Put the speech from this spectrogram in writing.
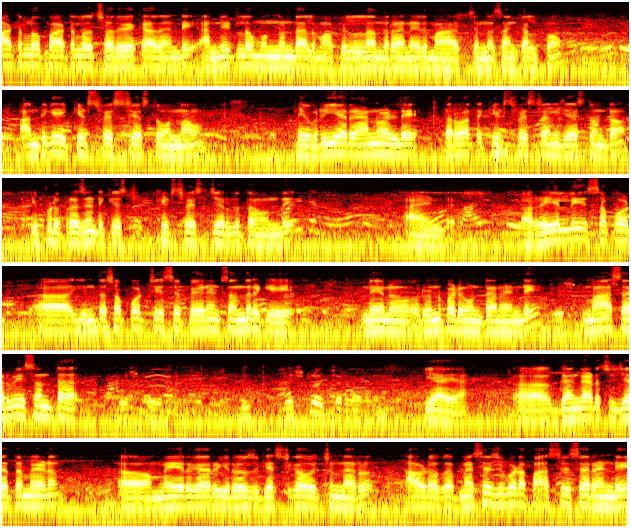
ఆటలో పాటలో చదివే కాదండి. అన్నిటిలో ముందుండాలి మా పిల్లలందరూ అనేది మా చిన్న సంకల్పం. అందుకే కిడ్స్ ఫెస్ట్ చేస్తూ ఉన్నాం. ఎవ్రీ ఇయర్ యాన్యువల్ డే తర్వాత కిడ్స్ ఫెస్ట్ అని చేస్తుంటాం. ఇప్పుడు ప్రజెంట్ కిడ్స్ కిడ్స్ ఫెస్ట్ జరుగుతూ ఉంది. అండ్ రియల్లీ సపోర్ట్ ఇంత సపోర్ట్ చేసే పేరెంట్స్ అందరికీ నేను రుణపడి ఉంటానండి. మా సర్వీస్ అంతా యా యా గంగాడ సుజాత మేడం మేయర్ గారు ఈరోజు గెస్ట్గా వచ్చున్నారు. ఆవిడ ఒక మెసేజ్ కూడా పాస్ చేశారండి.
